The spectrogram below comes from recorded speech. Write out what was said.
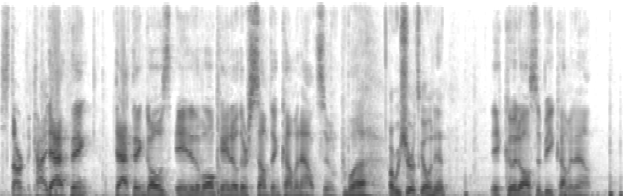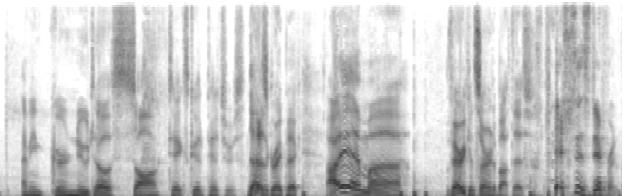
Start of the kaiju. That thing that thing goes into the volcano. There's something coming out soon. What? Are we sure it's going in? It could also be coming out. I mean, Gunarto's song takes good pictures. That is a great pick. I am uh, very concerned about this. This is different.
